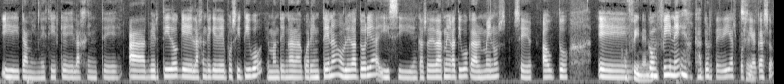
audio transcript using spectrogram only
y también decir que la gente ha advertido que la gente que dé positivo eh, mantenga la cuarentena obligatoria y si en caso de dar negativo que al menos se auto eh, Confine, ¿no? confine 14 días por Sí. si acaso.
